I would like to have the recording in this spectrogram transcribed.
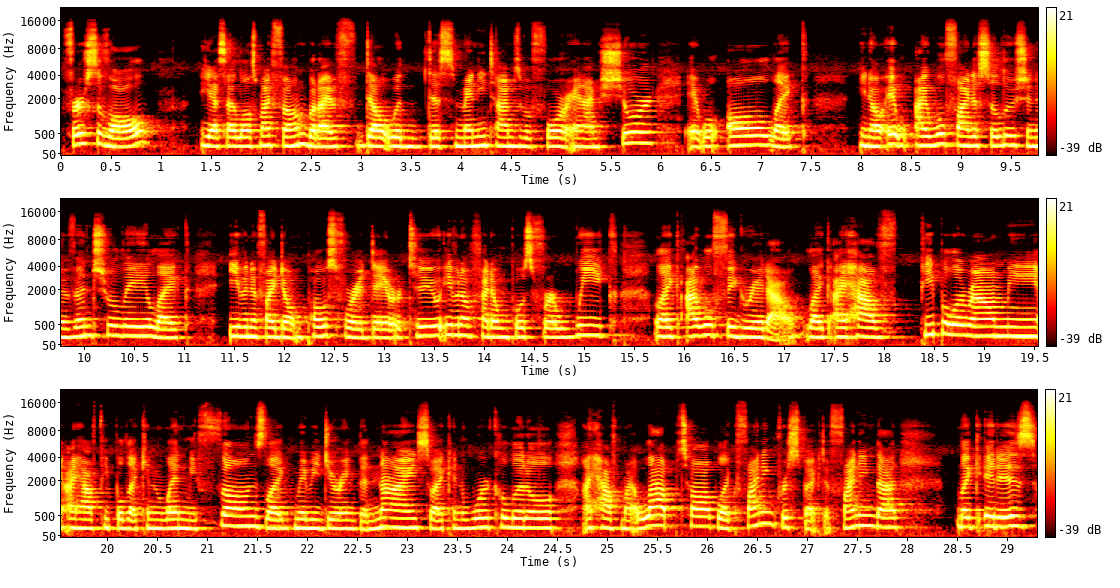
first of all, yes, I lost my phone, but I've dealt with this many times before and I'm sure it will all like, you know, it I will find a solution eventually like even if I don't post for a day or two, even if I don't post for a week, like I will figure it out. Like I have people around me. I have people that can lend me phones, like maybe during the night, so I can work a little. I have my laptop, like finding perspective, finding that, like, it is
